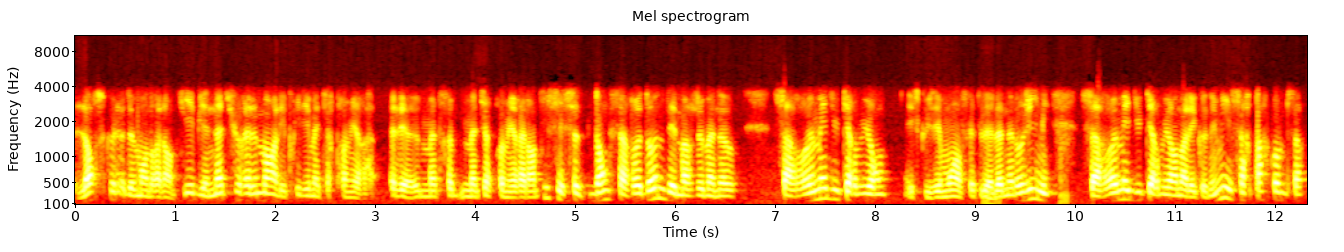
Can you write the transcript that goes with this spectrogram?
lorsque la demande ralentit, eh bien naturellement les prix des matières premières, les matières premières ralentissent et donc ça redonne des marges de manœuvre. Ça remet du carburant. Excusez-moi en fait l'analogie, mais ça remet du carburant dans l'économie et ça repart comme ça.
